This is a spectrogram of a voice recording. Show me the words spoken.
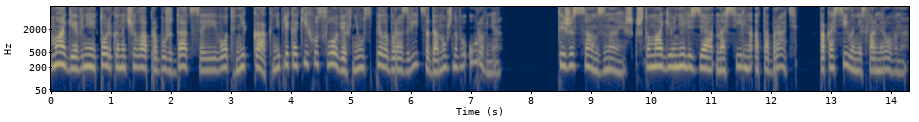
Магия в ней только начала пробуждаться, и вот никак, ни при каких условиях не успела бы развиться до нужного уровня. Ты же сам знаешь, что магию нельзя насильно отобрать, пока сила не сформирована.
